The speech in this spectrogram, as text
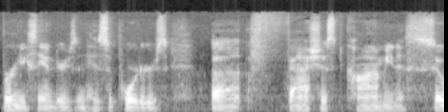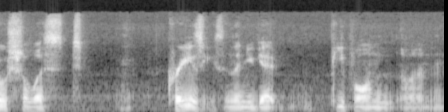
Bernie Sanders and his supporters uh, fascist, communist, socialist crazies, and then you get people on, on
